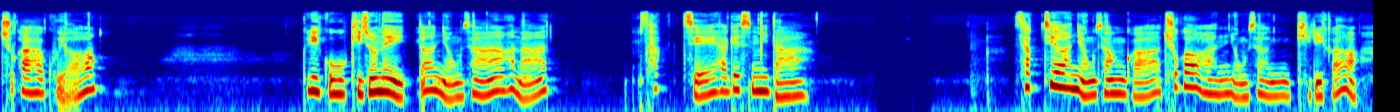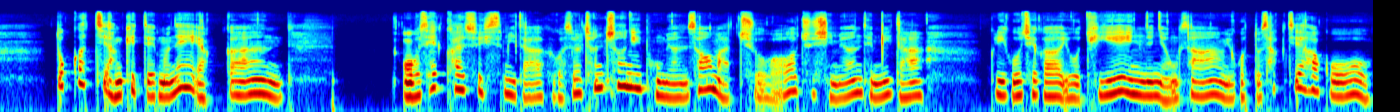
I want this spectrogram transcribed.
추가하고요. 그리고 기존에 있던 영상 하나 삭제하겠습니다. 삭제한 영상과 추가한 영상 길이가 똑같지 않기 때문에 약간 어색할 수 있습니다. 그것을 천천히 보면서 맞추어 주시면 됩니다. 그리고 제가 요 뒤에 있는 영상 이것도 삭제하고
